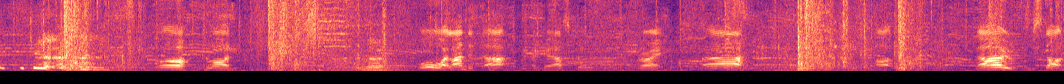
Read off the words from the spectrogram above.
Oh, come on. Oh, I landed that. Okay, that's cool. Right. Ah. Oh. No, I'm stuck.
